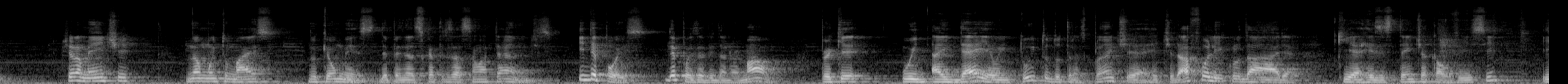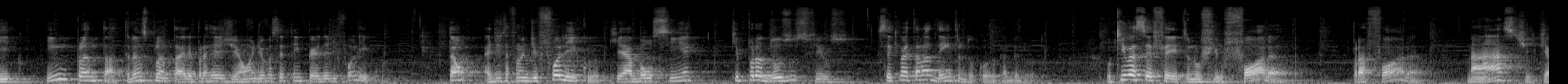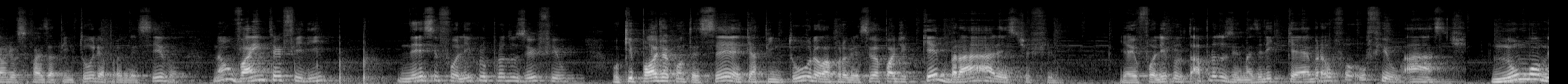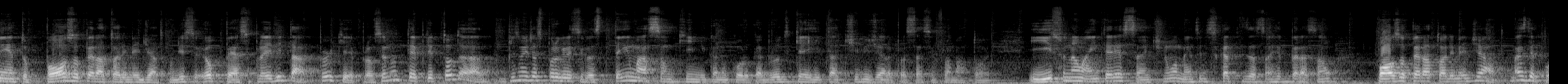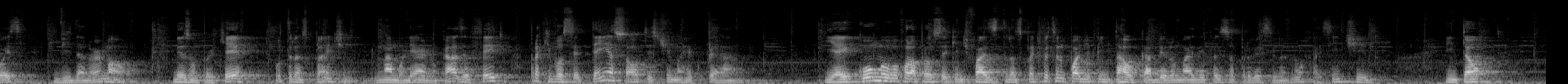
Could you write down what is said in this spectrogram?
Geralmente, não muito mais do que um mês, dependendo da cicatrização até antes. E depois? Depois da vida normal, porque a ideia, o intuito do transplante é retirar folículo da área que é resistente à calvície e implantar, transplantar ele para a região onde você tem perda de folículo. Então, a gente está falando de folículo, que é a bolsinha que produz os fios. Isso aqui vai estar lá dentro do couro cabeludo. O que vai ser feito no fio fora, para fora, na haste, que é onde você faz a pintura e a progressiva, não vai interferir nesse folículo produzir fio. O que pode acontecer é que a pintura ou a progressiva pode quebrar este fio. E aí o folículo está produzindo, mas ele quebra o, fio, a haste. No momento pós-operatório imediato com isso, eu peço para evitar. Por quê? Para você não ter, porque toda, principalmente as progressivas, tem uma ação química no couro cabeludo que é irritativa e gera processo inflamatório. E isso não é interessante no momento de cicatrização e recuperação pós-operatório imediato. Mas depois, vida normal. Mesmo porque o transplante, na mulher no caso, é feito para que você tenha sua autoestima recuperada. E aí, como eu vou falar para você que a gente faz o transplante, você não pode pintar o cabelo mais nem fazer sua progressiva. Não faz sentido. Então,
